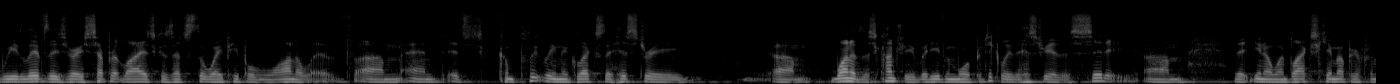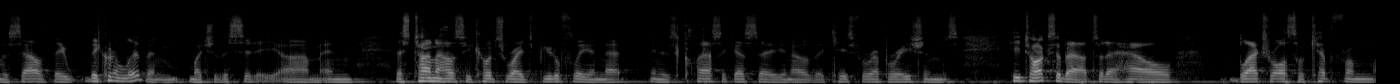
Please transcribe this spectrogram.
we live these very separate lives because that's the way people want to live, um, and it's completely neglects the history, um, one of this country, but even more particularly the history of this city. Um, that you know, when blacks came up here from the south, they they couldn't live in much of the city, um, and as Ta-Nehisi Coates writes beautifully in that in his classic essay, you know, the case for reparations, he talks about sort of how blacks were also kept from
